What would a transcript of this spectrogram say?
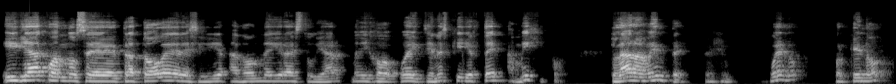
Y ya cuando se trató de decidir a dónde ir a estudiar, me dijo, güey, tienes que irte a México. Claramente. Bueno, ¿por qué no?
